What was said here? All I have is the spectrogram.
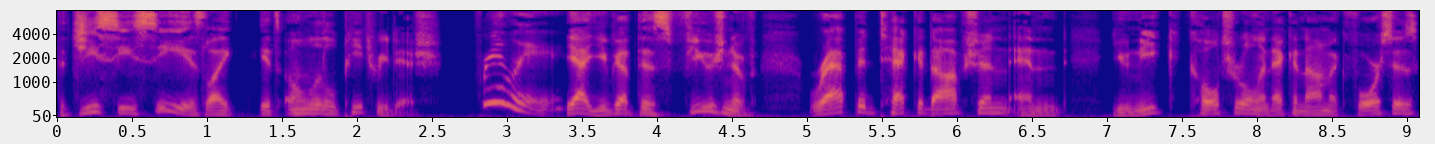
the GCC is like its own little petri dish. Really? Yeah, you've got this fusion of rapid tech adoption and unique cultural and economic forces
